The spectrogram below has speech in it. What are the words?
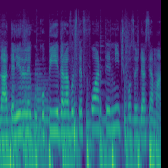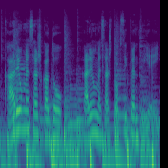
la atelierele cu copiii de la vârste foarte mici. Poți să-și dea seama care e un mesaj cadou, care e un mesaj toxic pentru ei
